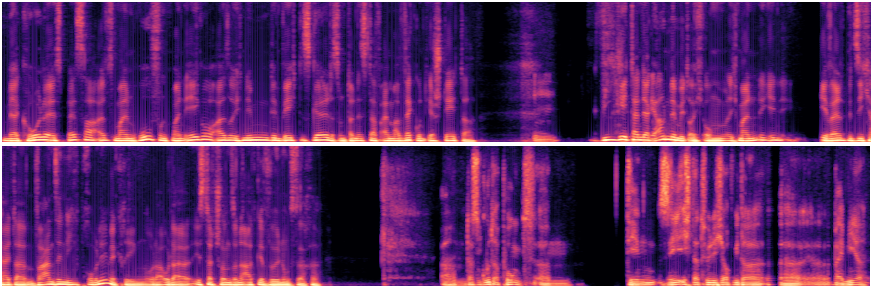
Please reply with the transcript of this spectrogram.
mehr Kohle ist besser als mein Ruf und mein Ego, also ich nehme den Weg des Geldes und dann ist er auf einmal weg und ihr steht da. Mhm. Wie geht dann der ja. Kunde mit euch um? Ich meine, ihr werdet mit Sicherheit da wahnsinnige Probleme kriegen oder, oder ist das schon so eine Art Gewöhnungssache? Ähm, das ist ein guter Punkt. Ähm, den sehe ich natürlich auch wieder äh, bei mir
